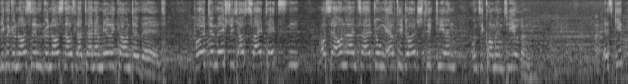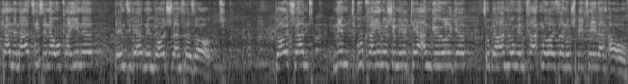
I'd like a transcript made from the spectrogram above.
liebe Genossinnen und Genossen aus Lateinamerika und der Welt. Heute möchte ich aus zwei Texten aus der Online-Zeitung RT Deutsch zitieren und sie kommentieren. Es gibt keine Nazis in der Ukraine, denn sie werden in Deutschland versorgt. Deutschland nimmt ukrainische Militärangehörige zur Behandlung in Krankenhäusern und Spitälern auf.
